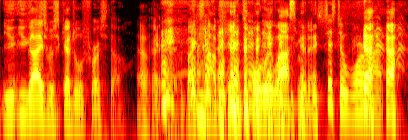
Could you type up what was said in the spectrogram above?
You, you guys were scheduled first, though. Okay. Uh, the Bike Snob came totally last minute. It's just a warm up.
